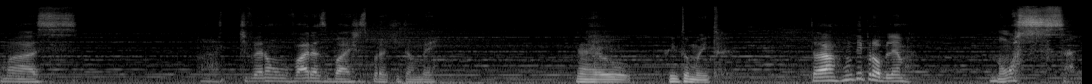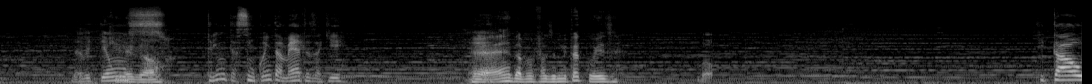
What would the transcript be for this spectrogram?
Mas. ah, Tiveram várias baixas por aqui também. É, eu sinto muito. Tá, não tem problema. Nossa! Deve ter Que uns legal. 30, 50 metros aqui. É, dá pra fazer muita coisa. Que tal.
